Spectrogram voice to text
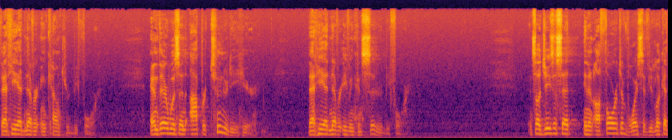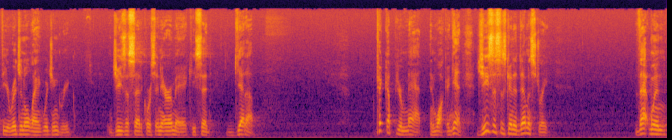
that he had never encountered before. And there was an opportunity here that he had never even considered before. And so Jesus said in an authoritative voice, if you look at the original language in Greek, Jesus said, of course, in Aramaic, he said, Get up. Pick up your mat and walk. Again, Jesus is going to demonstrate that when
